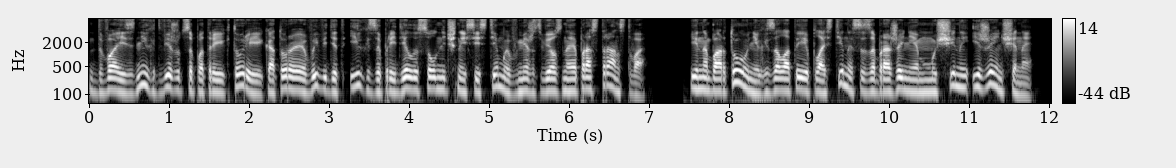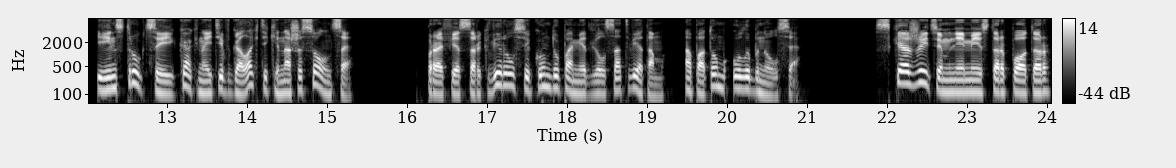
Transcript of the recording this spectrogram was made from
Два из них движутся по траектории, которая выведет их за пределы солнечной системы в межзвездное пространство. И на борту у них золотые пластины с изображением мужчины и женщины и инструкцией, как найти в галактике наше солнце. Профессор Квирл секунду помедлил с ответом, а потом улыбнулся. Скажите мне, мистер Поттер,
